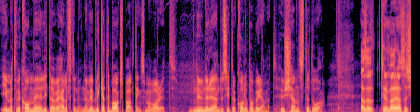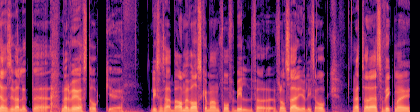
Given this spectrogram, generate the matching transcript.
i och med att vi kommer lite över hälften nu, när vi blickar tillbaks på allting som har varit, nu när du ändå sitter och kollar på programmet, hur känns det då? Alltså till en början så kändes det väldigt eh, nervöst och eh, liksom så här, bara, ja men vad ska man få för bild för, från Sverige liksom. Och rätt vad det är så fick man ju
